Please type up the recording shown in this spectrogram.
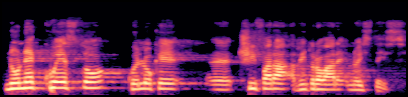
Non è questo quello che eh, ci farà ritrovare noi stessi.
